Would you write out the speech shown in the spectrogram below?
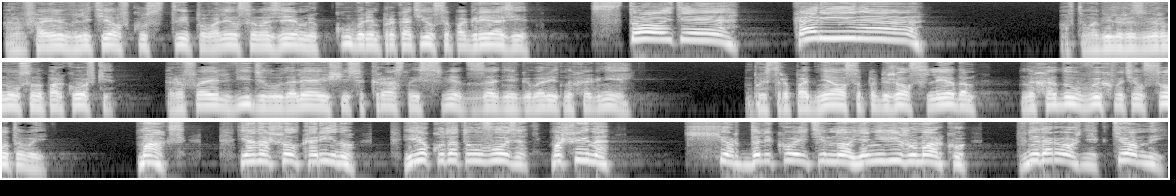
Рафаэль влетел в кусты, повалился на землю, кубарем прокатился по грязи. «Стойте! Карина!» Автомобиль развернулся на парковке. Рафаэль видел удаляющийся красный свет задних габаритных огней. Быстро поднялся, побежал следом, на ходу выхватил сотовый. «Макс, я нашел Карину! Ее куда-то увозят! Машина! Черт, далеко и темно, я не вижу Марку. Внедорожник, темный.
